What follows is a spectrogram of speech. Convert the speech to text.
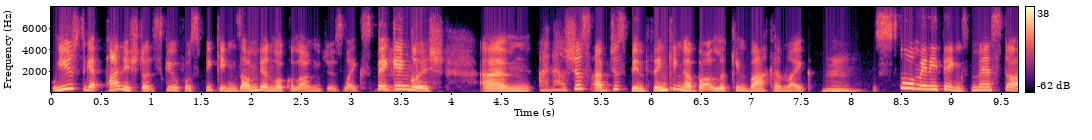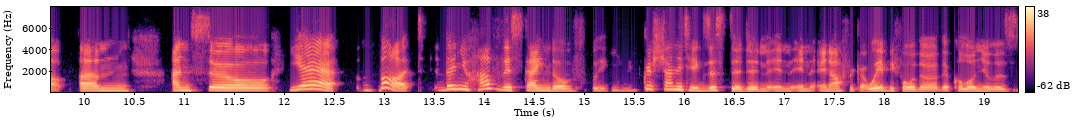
we used to get punished at school for speaking Zambian local languages, like speak mm. English. Um, and I was just, I've just been thinking about looking back and like mm. so many things messed up. Um, and so, yeah, but then you have this kind of Christianity existed in in, in, in Africa way before the the colonialists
